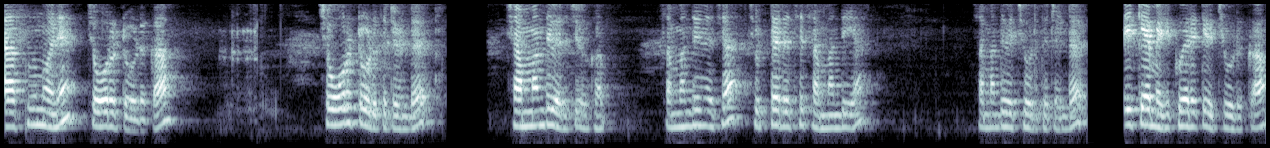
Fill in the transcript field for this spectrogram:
ഗ്യാസ് മോന് ചോറിട്ട് കൊടുക്കാം. ചോറിട്ട് കൊടുത്തിട്ടുണ്ട്. ചമ്മന്തി വരച്ച് വെക്കാം. ചമ്മന്തി എന്ന് വെച്ചാൽ ചുട്ടരച്ച ചമ്മന്തിയാണ് ചമ്മന്തി വെച്ച് കൊടുത്തിട്ടുണ്ട്. കഴിക്കാൻ മെഴുക്കുവരട്ടി വെച്ച് കൊടുക്കാം.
